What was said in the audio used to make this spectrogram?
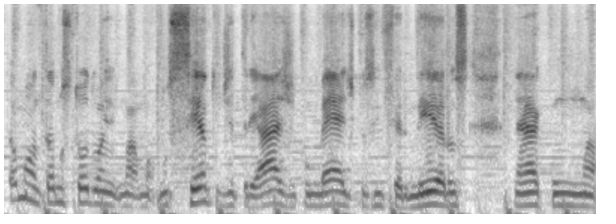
Então montamos todo um centro de triagem com médicos, enfermeiros, né, com uma,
